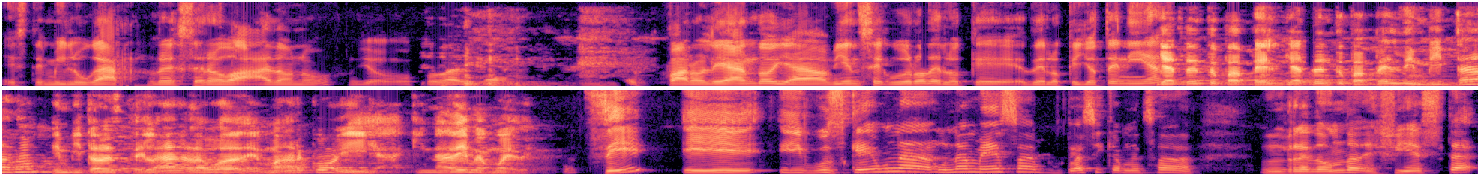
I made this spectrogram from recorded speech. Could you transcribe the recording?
este mi lugar reservado, ¿no? Yo todavía faroleando ya bien seguro de lo que de lo que yo tenía. Ya ten tu papel, ya ten tu papel de invitado, invitado estelar a la boda de Marco y aquí nadie me mueve. Sí, y, y busqué una, una mesa, clásica mesa redonda de fiesta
